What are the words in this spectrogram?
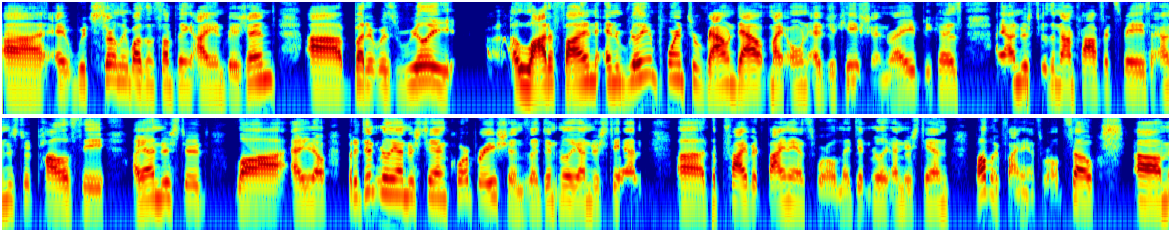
uh, which certainly wasn't something I envisioned, uh, but it was really a lot of fun and really important to round out my own education, right? Because I understood the nonprofit space, I understood policy, I understood law, I you know, but I didn't really understand corporations, And I didn't really understand, uh, the private finance world, and I didn't really understand public finance world. So, um,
